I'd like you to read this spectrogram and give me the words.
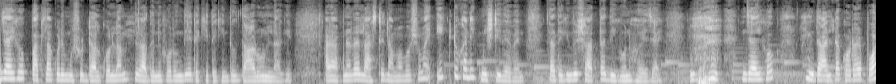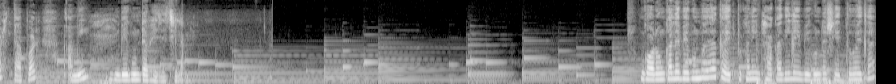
যাই হোক, পাতলা করে মুসুর ডাল করলাম, রাঁধুনি ফোড়ন দিয়ে এটা খেতে কিন্তু দারুণ লাগে। আর আপনারা লাস্টে নামাবার সময় একটুখানি মিষ্টি দেবেন, তাতে কিন্তু স্বাদটা দ্বিগুণ হয়ে যায়। যাই হোক, ডালটা করার পর তারপর আমি বেগুনটা ভেজেছিলাম। গরমকালে বেগুন ভাজা তো একটুখানি ঢাকা দিলেই বেগুনটা সেদ্ধ হয়ে যায়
